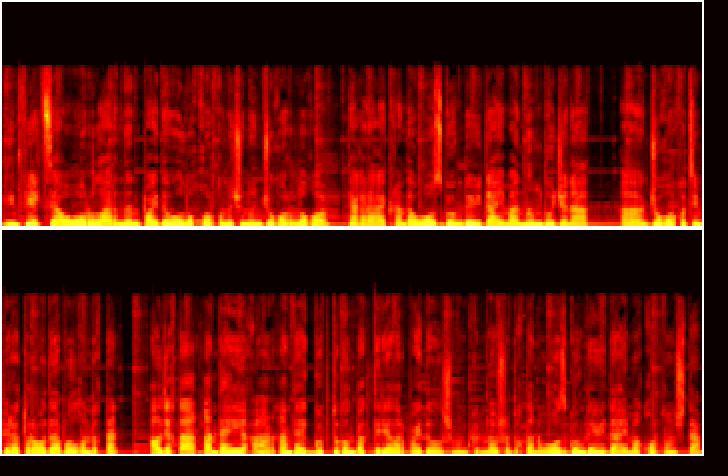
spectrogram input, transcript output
инфекция ооруларынын пайда болуу коркунучунун жогорулугу. Тагыраак айтканда ооз көңдөй дайыма нымдуу жана жогорку температурада болгондуктан ал жакта ар кандай ар кандай көптөгөн бактериялар пайда болушу мүмкүн. Мына ошондуктан ооз көңдөйү дайыма коркунучта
